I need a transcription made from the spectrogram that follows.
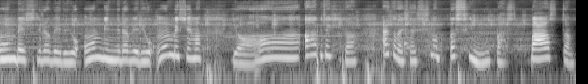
15 lira veriyor. 10 bin lira veriyor. 15 elmas. Ya. Aa bir dakika. Arkadaşlar şuna basayım mı? Bas. Bastım.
